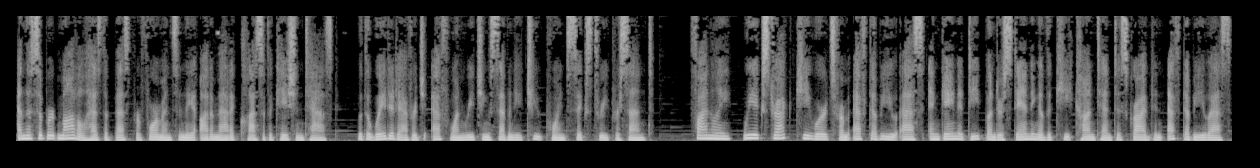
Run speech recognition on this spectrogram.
and the SciBERT model has the best performance in the automatic classification task, with the weighted average F1 reaching 72.63%. Finally, we extract keywords from FWS and gain a deep understanding of the key content described in FWS,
